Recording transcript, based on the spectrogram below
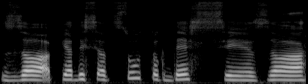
за 50 суток, десь за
